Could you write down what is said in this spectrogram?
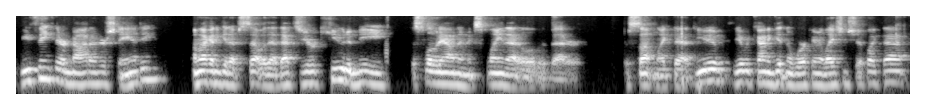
If you think they're not understanding, I'm not going to get upset with that. That's your cue to me to slow down and explain that a little bit better or something like that. Do you, you ever kind of get in a working relationship like that?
